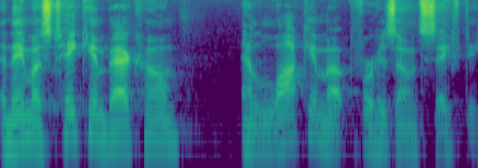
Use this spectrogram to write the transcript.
and they must take him back home and lock him up for his own safety.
